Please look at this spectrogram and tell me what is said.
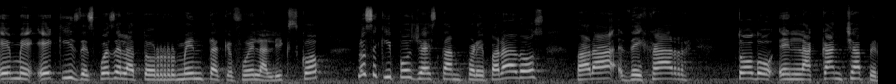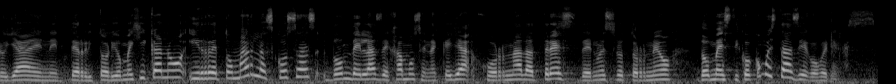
MX después de la tormenta que fue la League's Cup. Los equipos ya están preparados para dejar todo en la cancha, pero ya en el territorio mexicano, y retomar las cosas donde las dejamos en aquella jornada 3 de nuestro torneo doméstico. ¿Cómo estás, Diego Venegas?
